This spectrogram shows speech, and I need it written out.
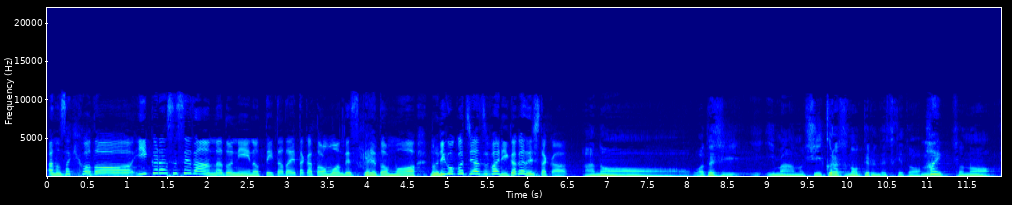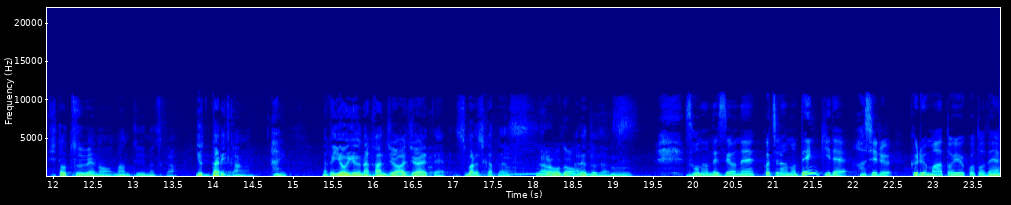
あの先ほど E クラスセダンなどに乗っていただいたかと思うんですけれども、乗り心地はズバリいかがでしたか？あのー私今あの C クラス乗ってるんですけど、はい。その一つ上のなんて言いますかゆったり感。はい。なんか余裕な感じを味わえて素晴らしかったです。なるほど。ありがとうございます、そうなんですよね。こちらの電気で走る車ということで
